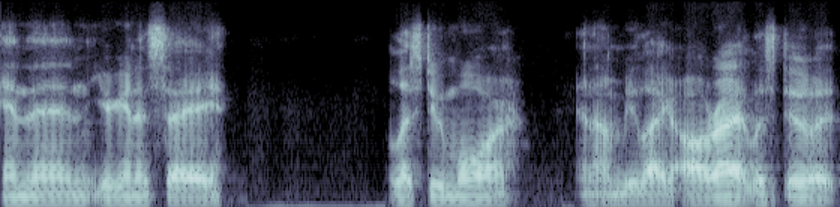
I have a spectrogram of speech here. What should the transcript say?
and then you're going to say let's do more and i'm be like all right let's do it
